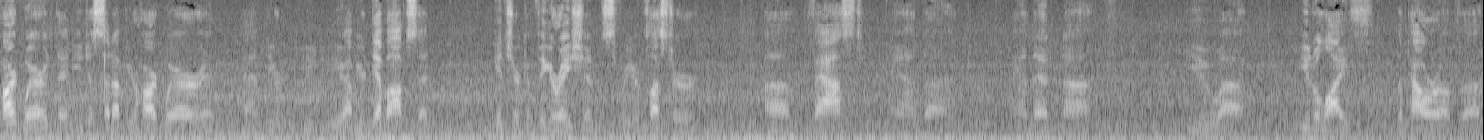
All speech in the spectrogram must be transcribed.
hardware, then you just set up your hardware and you, have your DevOps that gets your configurations for your cluster uh, fast, and uh, and then uh, you uh, utilize the power of the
